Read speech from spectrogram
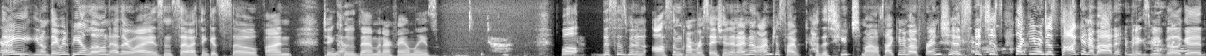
they you know they would be alone otherwise, and so I think it's so fun to include yeah. them in our families. Yeah. Well, yeah. this has been an awesome conversation. And I know I'm just, I have this huge smile talking about friendships. it's just like even just talking about it, it makes me feel good.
